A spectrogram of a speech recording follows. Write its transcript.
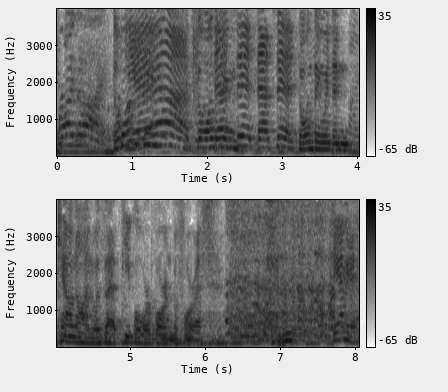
Private eye. The one Yeah. thing. It's the one That's thing. it. That's it. The one thing we didn't count on was that people were born before us. Damn it.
